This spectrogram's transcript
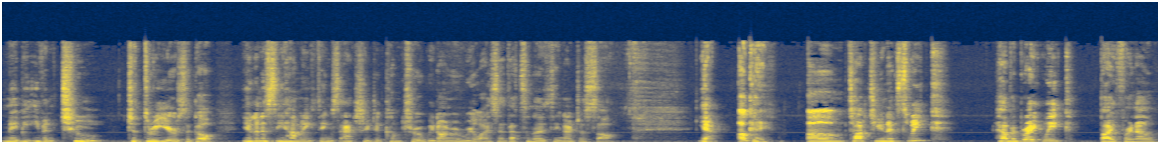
maybe even two to three years ago. You're going to see how many things actually did come true. We don't even realize that. That's another thing I just saw. Yeah. Okay. Um, talk to you next week. Have a great week. Bye for now.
